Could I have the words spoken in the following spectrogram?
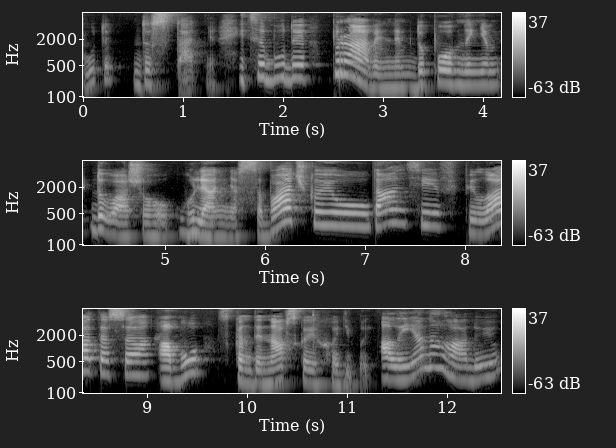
бути достатньо. І це буде правильним доповненням до вашого гуляння з собачкою, танців, пілатеса або скандинавської ходьби. Але я нагадую,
